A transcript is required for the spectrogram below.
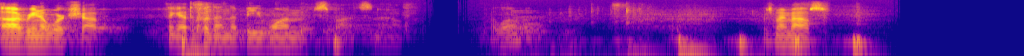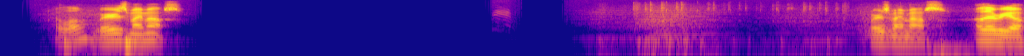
uh, arena workshop. I think I have to put that in the B1 spots now. Hello? Where's my mouse? Hello? Where is my mouse? Where's my mouse? Oh, there we go.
